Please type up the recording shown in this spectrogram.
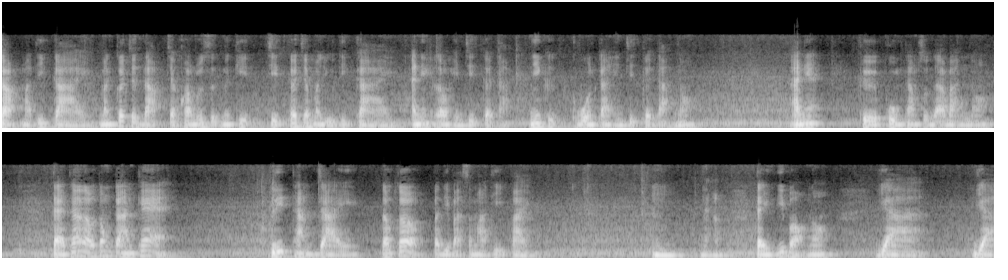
กลับมาที่กาย มันก็จะดับจากความรู้สึกนึกคิดจิตก็จะมาอยู่ที่กาย อันนี้เราเห็นจิตเกิดดับ นี่คือกระบวนการเห็นจิตเกิดดับเนาะอันเนี้ยคือภูมิธรรมสุดาบันเนาะแต่ถ้าเราต้องการแค่ฤทธิ์ทางใจเราก็ปฏิบัติสมาธิไป อืมนะครับ แต่อย่างที่บอกเนาะอย่าอย่า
